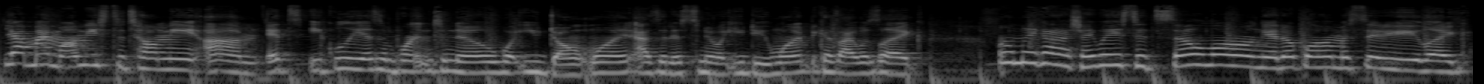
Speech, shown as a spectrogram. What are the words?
Yeah, my mom used to tell me um, it's equally as important to know what you don't want as it is to know what you do want because I was like, oh my gosh, I wasted so long at Oklahoma City, like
